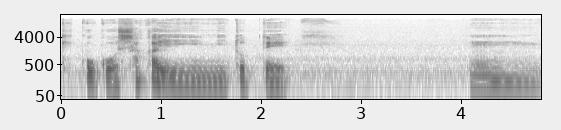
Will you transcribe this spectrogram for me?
結構こう社会にとってうん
